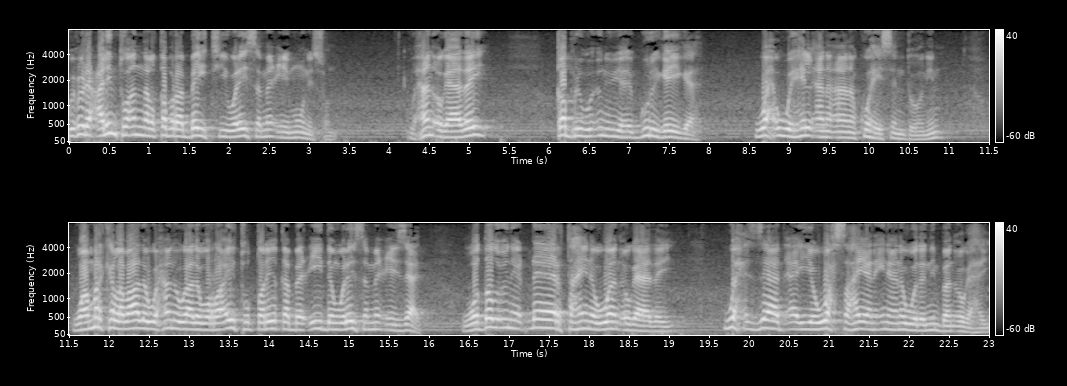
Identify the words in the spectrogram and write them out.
Wuxuu yihi calimtu ana alqabra beytii walaysa macii muunisun. Waxaan ogaaday qabrigu inuu yahay gurigayga wax wehel ana aanan ku haysan doonin. Waa marka labaade waxaan ogaaday wara-aytu ariiqa baciida walaysa macii zaad waddadu inay dheer tahayna waan ogaaday. Wax zaad ah iyo wax sahayana inaana wadanin baan ogahay.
